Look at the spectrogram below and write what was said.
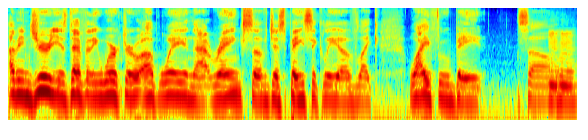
I mean, Juri has definitely worked her up way in that ranks of just basically of like waifu bait. So. Mm-hmm.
